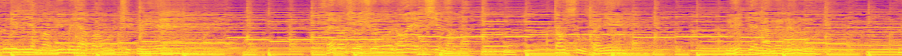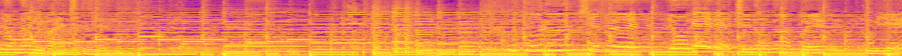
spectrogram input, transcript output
ခဏတည်းမှမင်းမရပါဘူးချစ်သူရဲ့ဆယ်တော်ရှင်ရှင်မတော်ရဲ့ရှစ်မှာ တောင်းစုပန်ရင်မင်းပြန်လာမယ်လမ်းကိုညုံမှန်းနေပါရဲ့ချစ်သူရဲ့ငကိုရရှင်တွေပြောခဲ့တဲ့အချိန်တော်ကကွယ်သူရဲ့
